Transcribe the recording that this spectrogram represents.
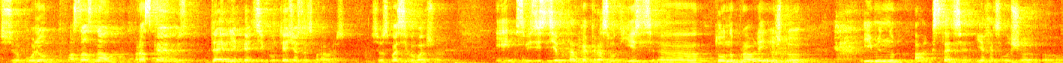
Все, понял, осознал, раскаиваюсь. Дай мне 5 секунд, я сейчас исправлюсь. Все, спасибо большое. И в связи с тем, там как раз вот есть э, то направление, что именно... А, кстати, я хотел еще э,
